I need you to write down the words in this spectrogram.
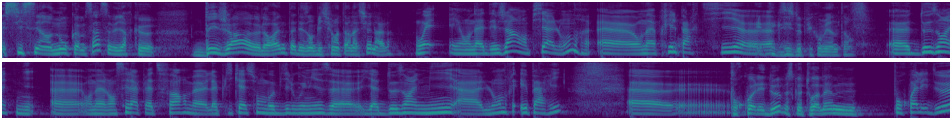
si c'est un nom comme ça, ça veut dire que déjà, Lorraine, tu as des ambitions internationales. Oui, et on a déjà un pied à Londres. on a pris le parti. Et tu existes depuis combien de temps? euh, deux ans et demi. Euh, on a lancé la plateforme, euh, l'application mobile Wimis il y a deux ans et demi à Londres et Paris. Pourquoi les deux? Parce que toi-même, pourquoi les deux?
